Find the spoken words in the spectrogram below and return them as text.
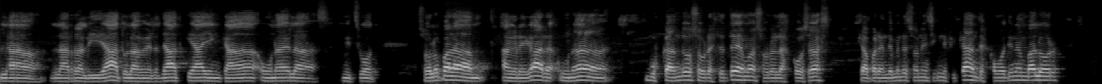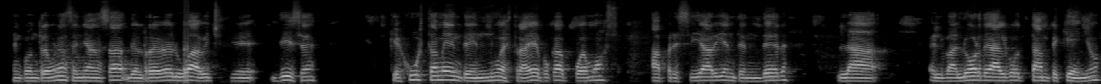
la, realidad o la verdad que hay en cada una de las mitzvot. Solo para agregar una, buscando sobre este tema, sobre las cosas que aparentemente son insignificantes, como tienen valor, encontré una enseñanza del Rebbe Lubavitch que dice que justamente en nuestra época podemos apreciar y entender la, el valor de algo tan pequeño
